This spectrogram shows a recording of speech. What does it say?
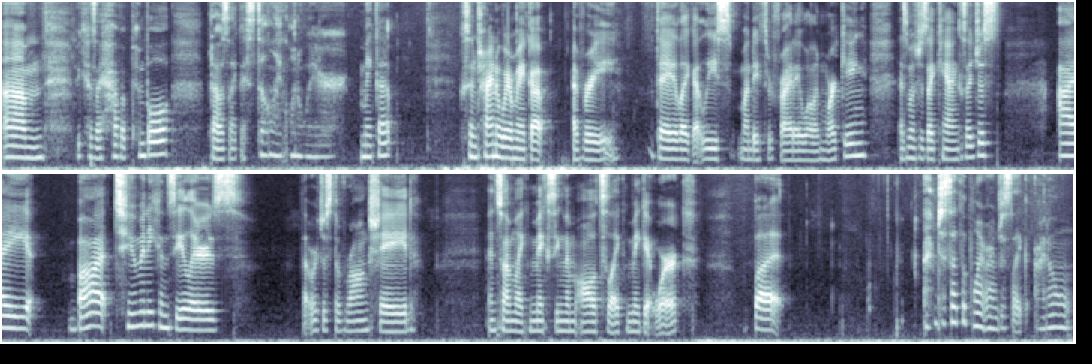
um, because I have a pimple but I was like, I still like want to wear makeup because I'm trying to wear makeup every day, like at least Monday through Friday while I'm working as much as I can because I just, I bought too many concealers that were just the wrong shade. And so I'm like mixing them all to like make it work. But I'm just at the point where I'm just like, I don't,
